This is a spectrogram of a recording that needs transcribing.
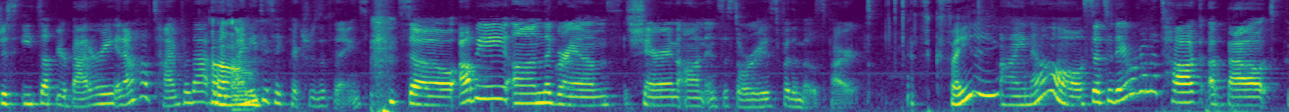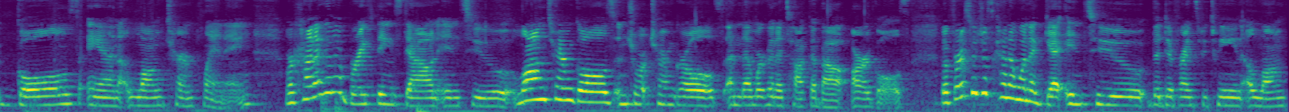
just eats up your battery, and I don't have time for that because I Oh. need to take pictures of things. so I'll be on the grams, sharing on Insta stories for the most part. It's exciting. I know. So today we're going to talk about goals and long term planning. We're kind of going to break things down into long term goals and short term goals, and then we're going to talk about our goals. But first, we just kind of want to get into the difference between a long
